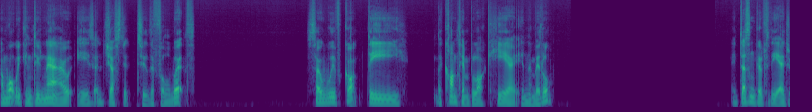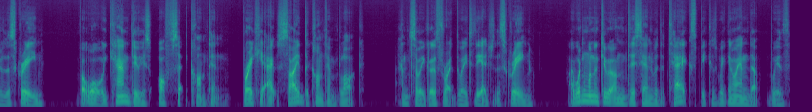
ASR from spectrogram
And what we can do now is adjust it to the full width. So we've got the, the content block here in the middle. It doesn't go to the edge of the screen, but what we can do is offset content, break it outside the content block, and so it goes right the way to the edge of the screen. I wouldn't want to do it on this end with the text because we're going to end up with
